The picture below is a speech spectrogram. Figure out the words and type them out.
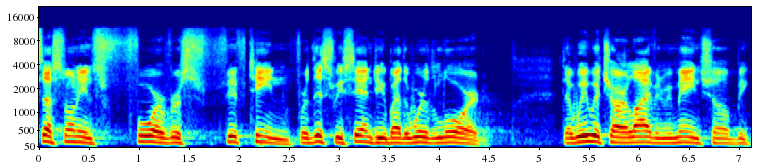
Thessalonians 4, verse 15 For this we say unto you by the word of the Lord, that we which are alive and remain shall be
